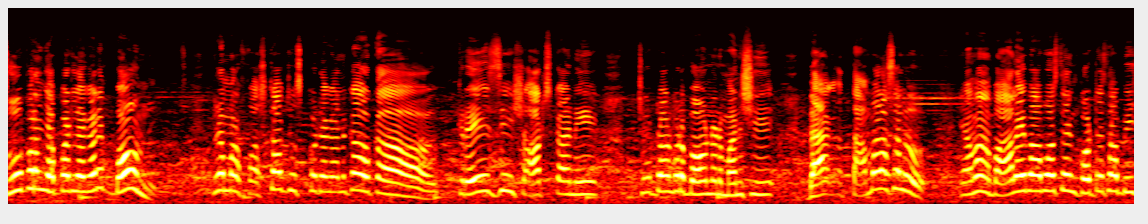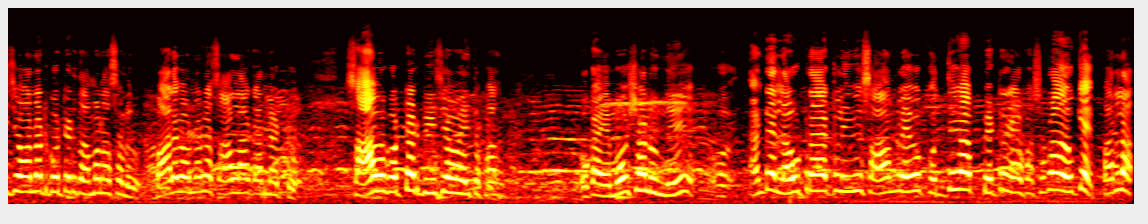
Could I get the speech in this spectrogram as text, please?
సూపర్ అని చెప్పట్లే కానీ బాగుంది. మనం ఫస్ట్ హాఫ్ చూసుకుంటే కనుక ఒక క్రేజీ షార్ట్స్ కానీ చూడడానికి కూడా బాగున్నాడు మనిషి. బ్యాక్ తమన్ అసలు ఏమో బాలయ్య బాబు వస్తే ఇంక కొట్టేసా బీజం అన్నట్టు కొట్టాడు తమన్ అసలు. బాలయ్య బాబు ఉన్నాడు సాల్ నాకు అన్నట్టు. సావ కొట్టాడు బీజం అయితే ఒక ఎమోషన్ ఉంది. అంటే లవ్ ట్రాక్లు ఇవి సాంగ్లు ఏవో కొద్దిగా better first of all okay పర్లా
